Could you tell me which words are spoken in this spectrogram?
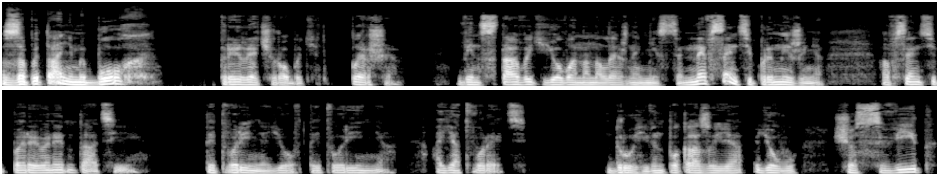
З запитаннями Бог три речі робить. Перше, він ставить Йова на належне місце. Не в сенсі приниження, а в сенсі переорієнтації. Ти творіння, Йов, ти творіння, а я творець. Другий, він показує Йову, що світ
